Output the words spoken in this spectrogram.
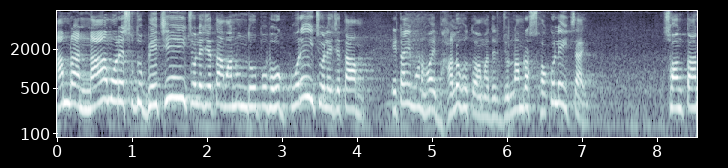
আমরা না মরে শুধু বেঁচেই চলে যেতাম, আনন্দ উপভোগ করেই চলে যেতাম এটাই মনে হয় ভালো হতো আমাদের জন্য। আমরা সকলেই চাই। সন্তান,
